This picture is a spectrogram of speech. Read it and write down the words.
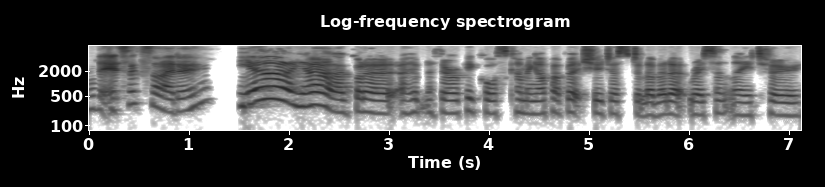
Oh, that's exciting. Yeah, yeah. I've got a, a, hypnotherapy course coming up. I've actually just delivered it recently to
